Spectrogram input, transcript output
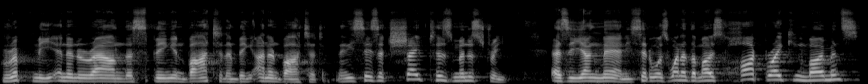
gripped me in and around this being invited and being uninvited. And he says it shaped his ministry as a young man. He said it was one of the most heartbreaking moments,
